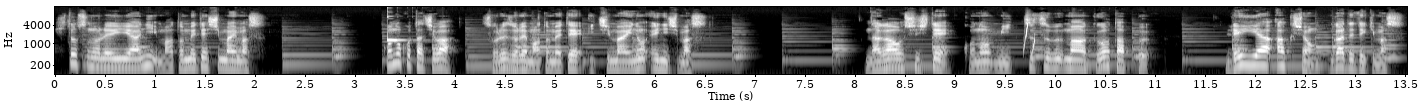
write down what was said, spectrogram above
一つのレイヤーにまとめてしまいます。この子たちはそれぞれまとめて1枚の絵にします。長押ししてこの3つ粒マークをタップ。レイヤーアクションが出てきます。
